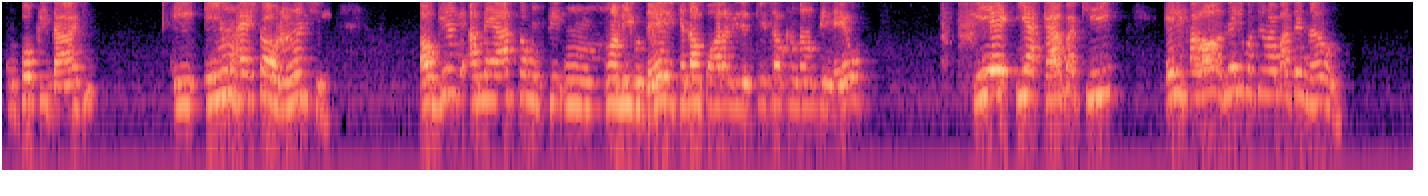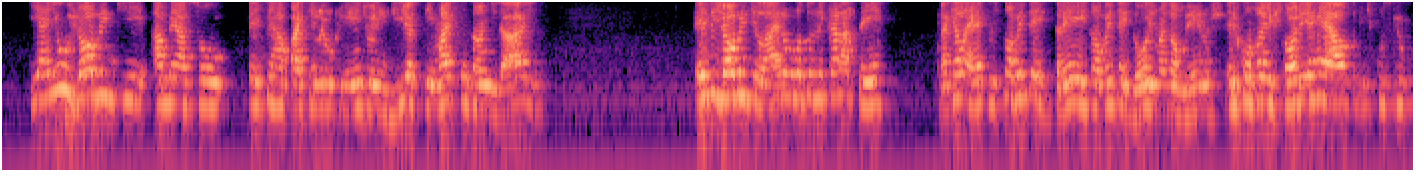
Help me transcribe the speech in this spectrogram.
com pouca idade, e em um restaurante, alguém ameaça um, um, um amigo dele, quer dar uma porrada nele porque saiu cantando pneu. E, e acaba que ele fala, ó, oh, nele você não vai bater, não. E aí o jovem que ameaçou esse rapaz que é meu cliente hoje em dia, que tem mais de 50 anos de idade, esse jovem de lá era um lutador de karatê. Naquela época, isso 93, 92, mais ou menos. Ele contou a história e é real, a gente conseguiu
